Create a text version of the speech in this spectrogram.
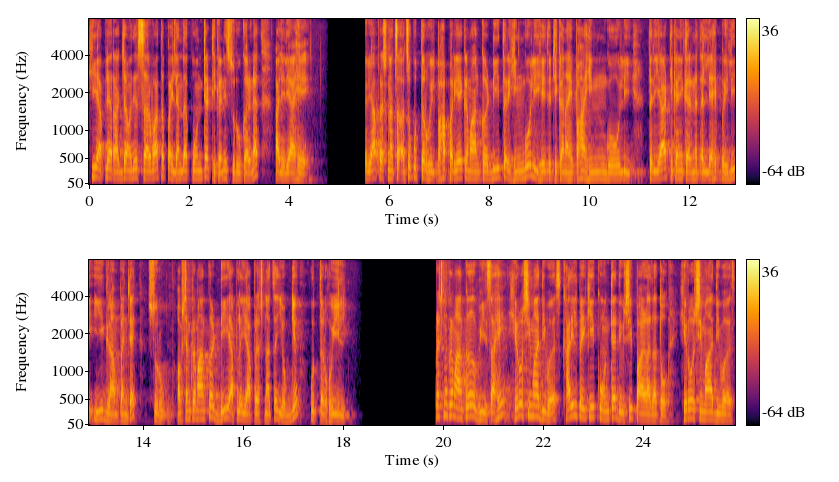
ही आपल्या राज्यामध्ये सर्वात पहिल्यांदा कोणत्या ठिकाणी सुरू करण्यात आलेली आहे? तर या प्रश्नाचं अचूक उत्तर होईल. पहा पर्याय क्रमांक डी तर हिंगोली हे जे ठिकाण आहे पहा हिंगोली. तर या ठिकाणी करण्यात आलेली आहे पहिली ई ग्रामपंचायत सुरू. ऑप्शन क्रमांक डी आपलं या प्रश्नाचं योग्य उत्तर होईल. प्रश्न क्रमांक वीस आहे. हिरोशिमा दिवस खालीलपैकी कोणत्या दिवशी पाळला जातो? हिरोशिमा दिवस.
